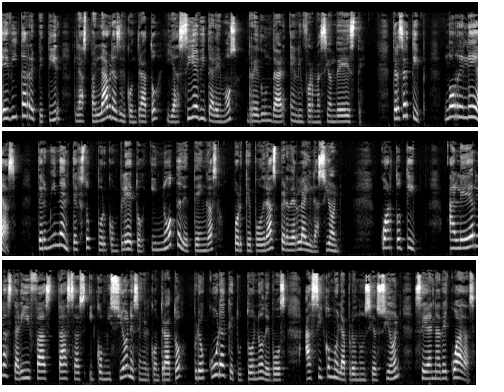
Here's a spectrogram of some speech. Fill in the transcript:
Evita repetir las palabras del contrato y así evitaremos redundar en la información de este. Tercer tip. No releas. Termina el texto por completo y no te detengas porque podrás perder la hilación. Cuarto tip. Al leer las tarifas, tasas y comisiones en el contrato, procura que tu tono de voz, así como la pronunciación, sean adecuadas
